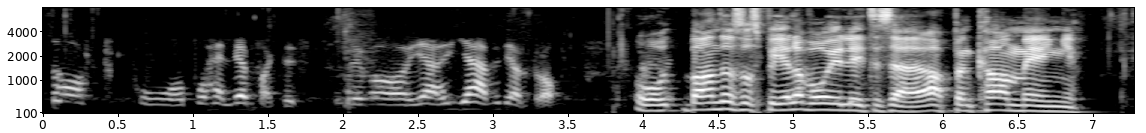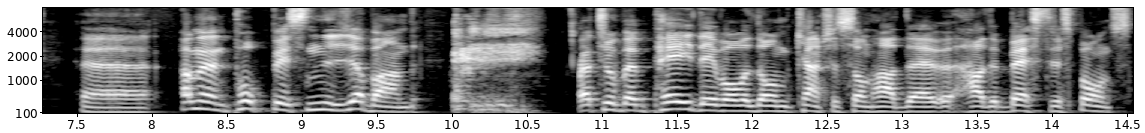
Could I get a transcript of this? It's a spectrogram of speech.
start på, på helgen faktiskt. Det var jä, jävligt, jävligt bra. Och banden som spelade var ju lite så här up and coming. Eh, ja men Poppys nya band. Jag tror väl Payday var väl de kanske som hade, hade bäst respons.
